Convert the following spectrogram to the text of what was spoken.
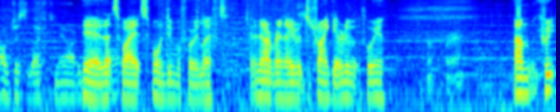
I've just left now. I didn't Yeah, that's why. why it spawned in before he left. Check And then I ran over it to try and get rid of it for you. Um, we,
